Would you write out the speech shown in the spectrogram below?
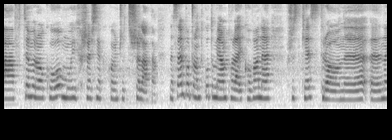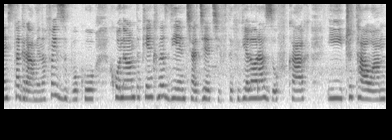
a w tym roku mój chrześniak kończy 3 lata. Na samym początku to miałam polajkowane wszystkie strony e, na Instagramie, na Facebooku. Chłonęłam te piękne zdjęcia dzieci w tych wielorazówkach i czytałam,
